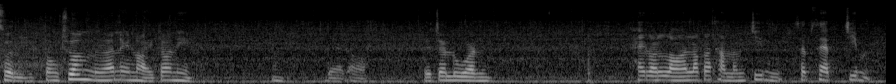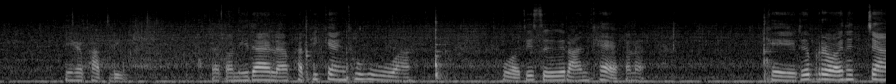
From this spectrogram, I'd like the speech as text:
ส่วนตรงช่วงเนื้อหน่อยๆก็นี่แดดออก เดี๋ยวจะรวน ให้ร้อนๆ แล้วก็ทำน้ำจิ้มแซ่บๆจิ้ม นี่ก็ผัดดิบแต่ตอนนี้ได้แล้วผัดพริกแกงถั่วถั่วที่ซื้อร้านแขกนั่นแหละโอเคเรียบร้อยนะจ๊ะ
